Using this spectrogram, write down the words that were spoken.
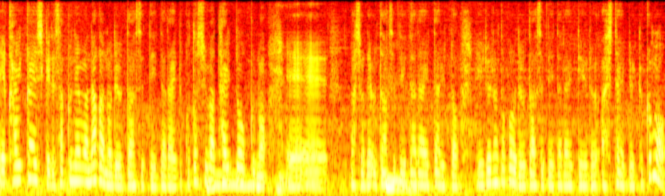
えー開会式で昨年は長野で歌わせていただいて今年は台東区の、えー場所で歌わせていただいたりと、えーいろいろなところで歌わせていただいている「明日へ」という曲も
